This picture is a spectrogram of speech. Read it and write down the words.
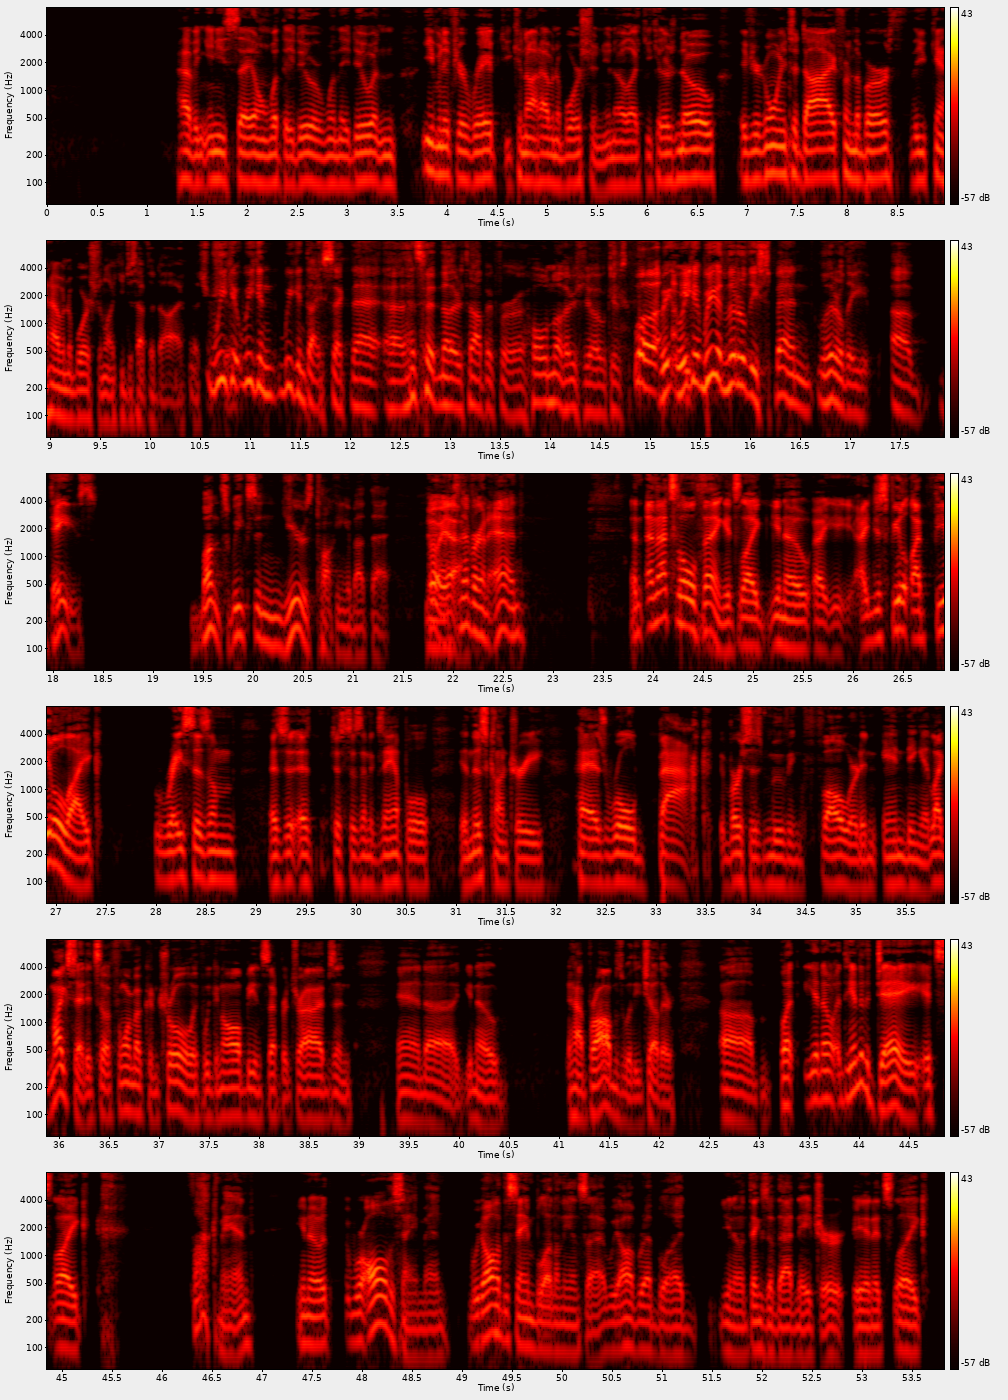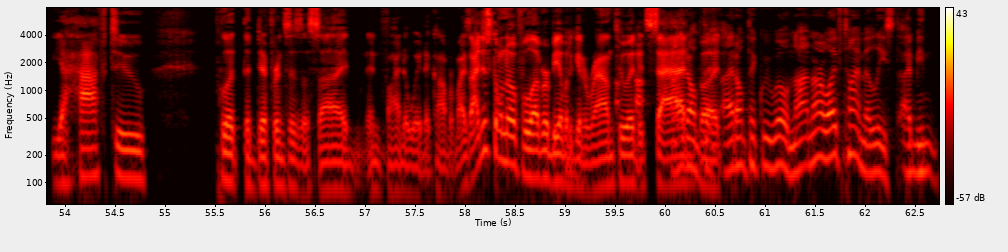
having any say on what they do or when they do it. And even if you're raped, you cannot have an abortion. You know, like you can, there's no, if you're going to die from the birth, you can't have an abortion. Like you just have to die. That's we shit. can we can we can dissect that. Uh, that's another topic for a whole nother show because Well, we, we could we could literally spend literally uh, days, months, weeks, and years talking about that. Oh, yeah. it's never going to end. and and that's the whole thing. It's like you know, I, I just feel I feel like racism, as a, as- just as an example, in this country has rolled back versus moving forward and ending it. Like Mike said, it's a form of control. If we can all be in separate tribes and and uh, you know have problems with each other, um, but you know, at the end of the day, it's like, fuck, man. You know, we're all the same, man. We all have the same blood on the inside. We all have red blood you know, and things of that nature. And it's like you have to put the differences aside and find a way to compromise. I just don't know if we'll ever be able to get around to it. It's sad, I don't but think I don't think we will. Not in our lifetime, at least. I mean,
